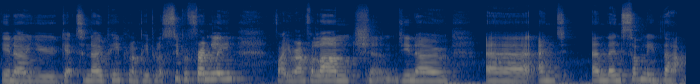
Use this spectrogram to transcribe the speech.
you know you get to know people, and people are super friendly, invite you around for lunch, and you know, uh, and and then suddenly that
